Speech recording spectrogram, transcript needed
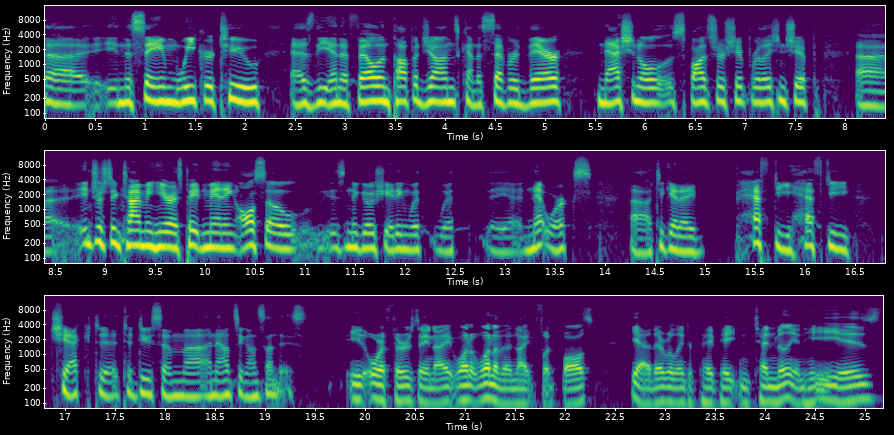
uh, in the same week or two as the NFL and Papa John's kind of severed their national sponsorship relationship. Uh, interesting timing here as Peyton Manning also is negotiating with with uh, networks uh, to get a hefty hefty check to to do some uh, announcing on Sundays. Or Thursday night, one one of the night footballs. Yeah, they're willing to pay Peyton ten million. He is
